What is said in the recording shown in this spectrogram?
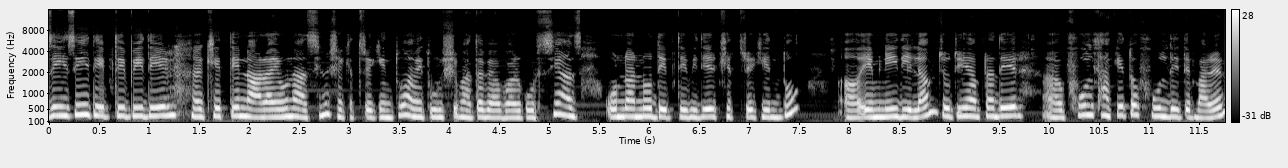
যেই যেই দেবদেবীদের ক্ষেত্রে নারায়ণ আছেন, সেক্ষেত্রে কিন্তু আমি তুলসী পাতা ব্যবহার করছি। আজ অন্যান্য দেবদেবীদের ক্ষেত্রে কিন্তু এমনিই দিলাম। যদি আপনাদের ফুল থাকে তো ফুল দিতে পারেন।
